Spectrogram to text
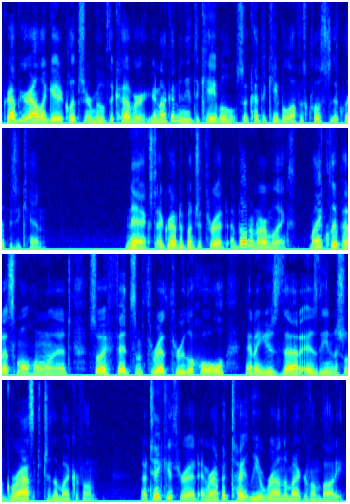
Grab your alligator clips and remove the cover. You're not going to need the cable, so cut the cable off as close to the clip as you can. Next, I grabbed a bunch of thread, about an arm length. My clip had a small hole in it, so I fed some thread through the hole, and I used that as the initial grasp to the microphone. Now take your thread and wrap it tightly around the microphone body.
